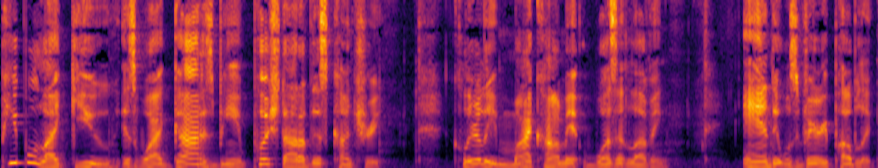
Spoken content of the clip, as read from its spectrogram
People like you is why God is being pushed out of this country. Clearly, my comment wasn't loving and it was very public.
